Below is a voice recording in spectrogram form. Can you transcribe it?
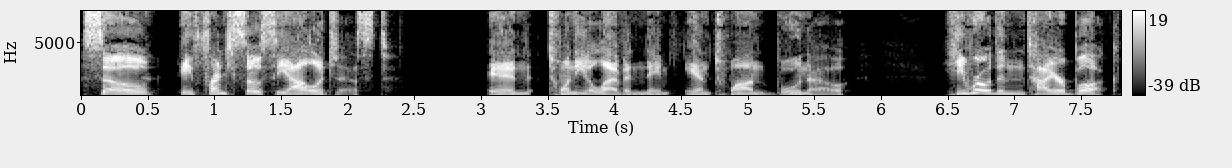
So, a French sociologist in 2011 named Antoine Buéno, he wrote an entire book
